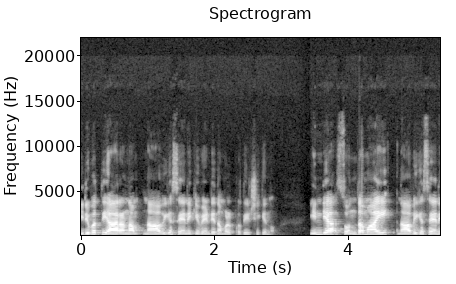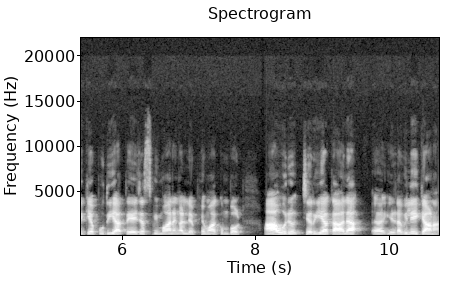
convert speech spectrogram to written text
ഇരുപത്തിയാറെണ്ണം നാവികസേനയ്ക്ക് വേണ്ടി നമ്മൾ പ്രതീക്ഷിക്കുന്നു. ഇന്ത്യ സ്വന്തമായി നാവികസേനയ്ക്ക് പുതിയ തേജസ് വിമാനങ്ങൾ ലഭ്യമാക്കുമ്പോൾ ആ ഒരു ചെറിയ കാല ഇടവിലേക്കാണ്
